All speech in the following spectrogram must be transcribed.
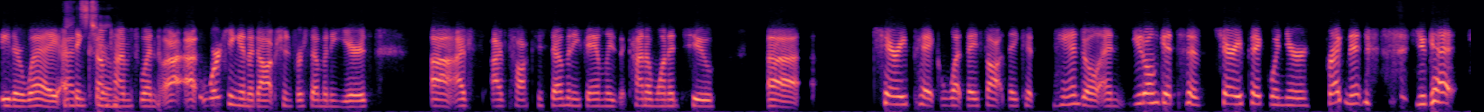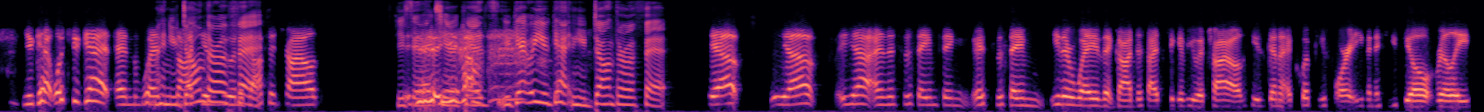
either way. That's i think true. sometimes when uh, working in adoption for so many years uh, i've i've talked to so many families that kind of wanted to uh cherry pick what they thought they could handle. And you don't get to cherry pick when you're pregnant. You get you get what you get. And when and you God don't gives throw you an fit. adopted child do you say that to your yeah. kids? You get what you get and you don't throw a fit. Yep. Yep. Yeah. And it's the same thing. It's the same either way that God decides to give you a child, He's going to equip you for it, even if you feel really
